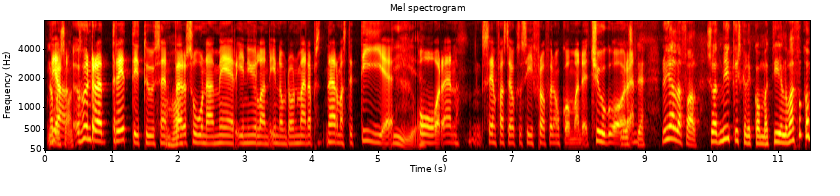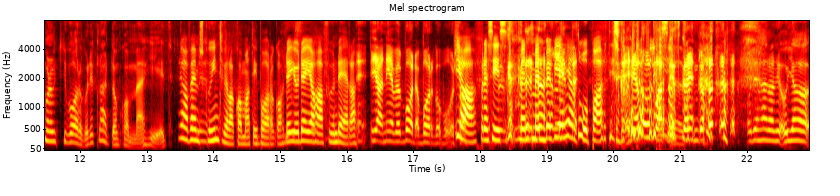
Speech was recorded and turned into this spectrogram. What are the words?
ja, 130 000 Aha. personer mer i Nyland inom de närmaste 10, 10, åren. Sen fanns det också siffror för de kommande 20 åren. Just Nu i alla fall, så att mycket ska det komma till. Varför kommer de inte till Borgå? Det är klart de kommer hit. Ja, vem skulle inte vilja komma till Borgå? Det är ju det jag har funderat. Eh, ja, ni är väl båda Borgåbor? Ja, precis. Men, men vi är helt opartiska. helt opartiska ändå. och det här, och jag,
